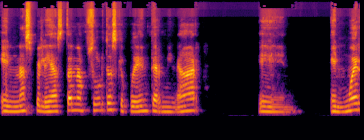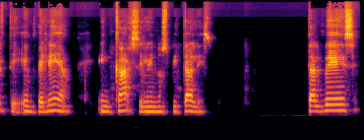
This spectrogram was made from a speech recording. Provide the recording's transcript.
en unas peleas tan absurdas que pueden terminar en, muerte, en pelea, en cárcel, en hospitales. Tal vez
